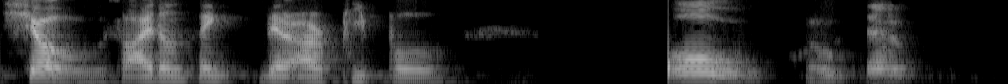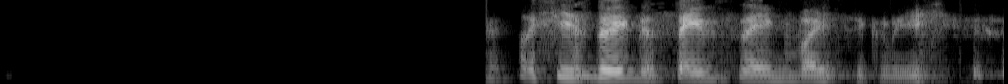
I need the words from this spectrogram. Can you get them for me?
show, so I don't think there are people. oh, Oh, she's doing the same thing basically.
